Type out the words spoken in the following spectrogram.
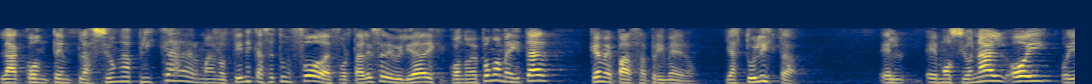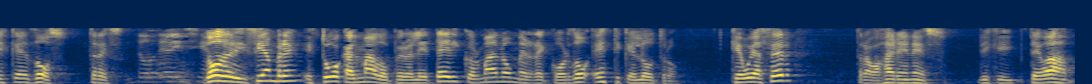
la contemplación aplicada, hermano. Tienes que hacerte un FODA de fortaleza y debilidades. Cuando me pongo a meditar, ¿qué me pasa primero? Ya es tu lista. El emocional hoy, hoy es que es dos. 3. 2 de diciembre. estuvo calmado, pero el etérico, hermano, me recordó este y que el otro. ¿Qué voy a hacer? Trabajar en eso. Dije, te vas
